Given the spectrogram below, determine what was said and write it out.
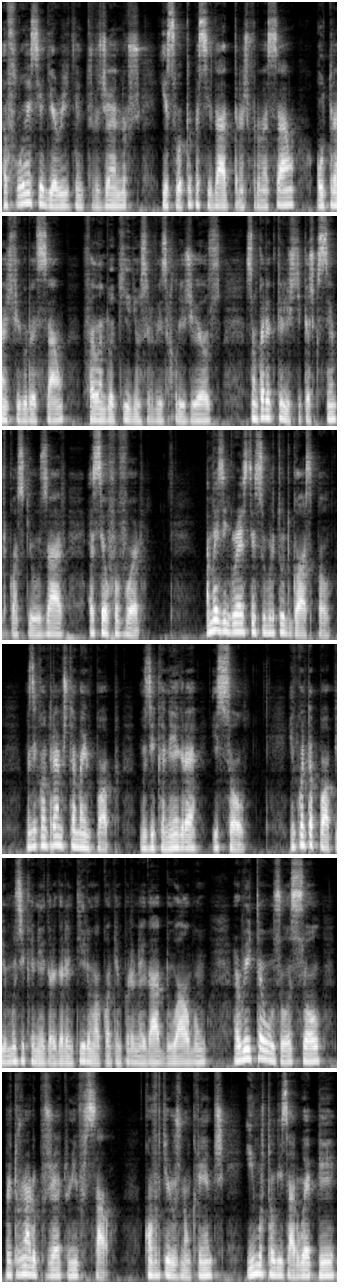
A fluência de Aretha entre géneros e a sua capacidade de transformação ou transfiguração, falando aqui de um serviço religioso, são características que sempre conseguiu usar a seu favor. Amazing Grace tem sobretudo gospel, mas encontramos também pop, música negra e soul. Enquanto a pop e a música negra garantiram a contemporaneidade do álbum, a Rita usou a soul para tornar o projeto universal, converter os não crentes e imortalizar o EP,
